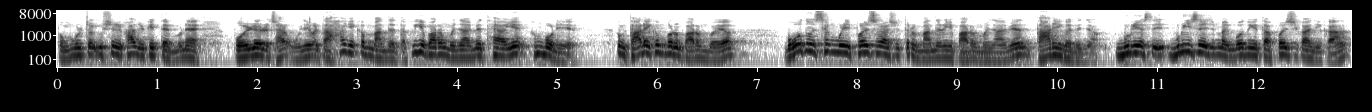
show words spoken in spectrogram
동물적 육신을 가지고 있기 때문에 보일러를 잘 운영을 다 하게끔 만든다. 그게 바로 뭐냐면 태양의 근본이에요. 그럼 달의 근본은 바로 뭐예요? 모든 생물이 번식할 수 있도록 만드는 게 바로 뭐냐면 달이거든요. 물이, 물이 있어야지만 모든 게 다 번식하니까.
